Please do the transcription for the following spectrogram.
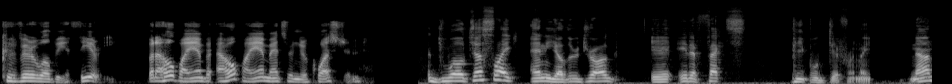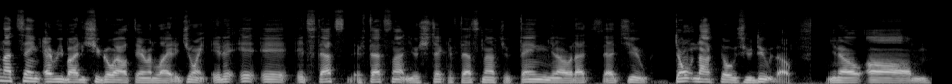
could very well be a theory. But I hope I am. I hope I am answering your question. Well, just like any other drug, it, it affects people differently. Now, I'm not saying everybody should go out there and light a joint. It, it, it, it's that's if that's not your stick, if that's not your thing, you know, that's that's you. Don't knock those who do, though. You know, um,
